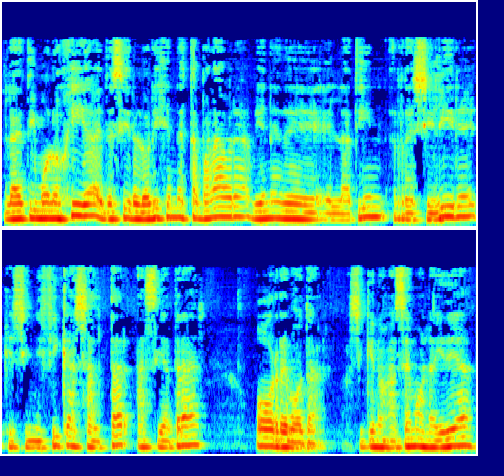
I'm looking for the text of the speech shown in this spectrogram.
La etimología, es decir, el origen de esta palabra, viene del latín resilire, que significa saltar hacia atrás o rebotar. Así que nos hacemos la idea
